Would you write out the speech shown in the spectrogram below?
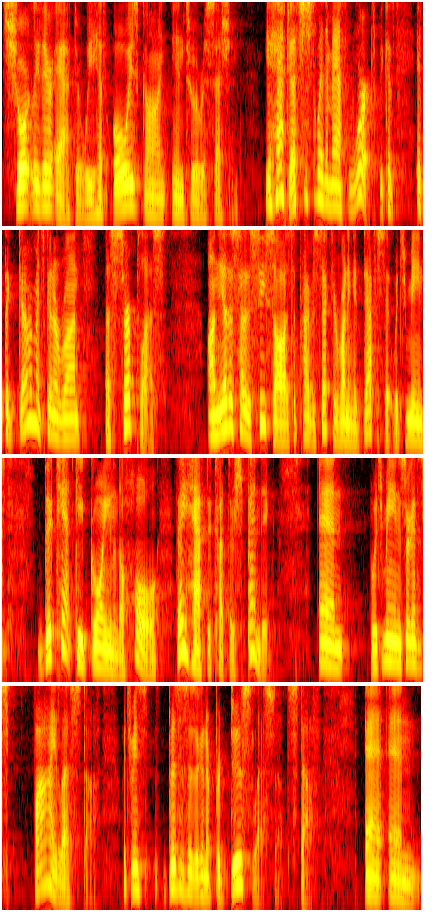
Shortly thereafter, we have always gone into a recession. You have to. That's just the way the math works. Because if the government's going to run a surplus, on the other side of the seesaw is the private sector running a deficit, which means they can't keep going into the hole. They have to cut their spending. And which means they're going to buy less stuff, which means businesses are going to produce less stuff. And, and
